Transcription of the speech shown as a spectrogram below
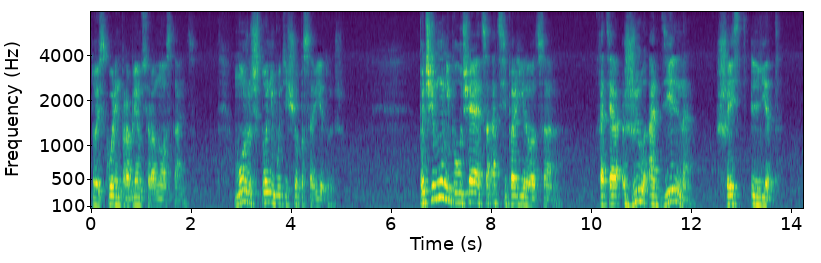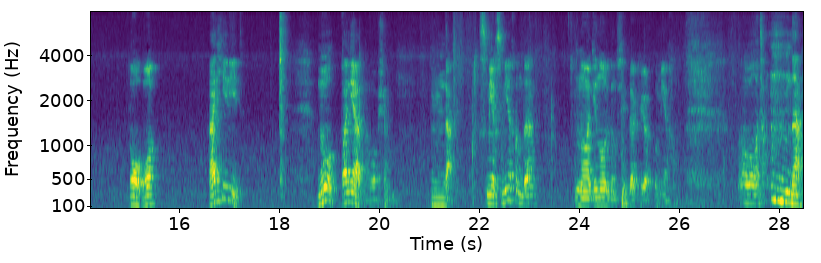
То есть корень проблем все равно останется. Может, что-нибудь еще посоветуешь. Почему не получается отсепарироваться хотя жил отдельно 6 лет. Ого! Охереть! Ну, понятно, в общем. Да. Смех смехом, да. Но один орган всегда кверху мехом. Вот. Да.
